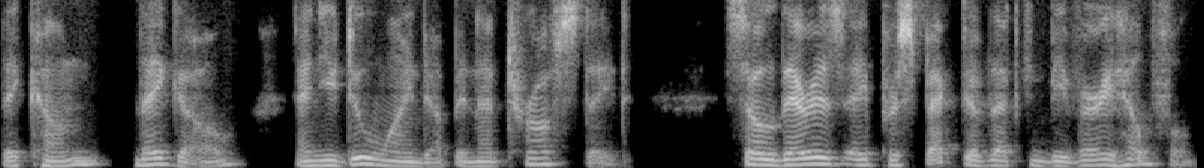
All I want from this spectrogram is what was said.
They come, they go, and you do wind up in that trough state. So there is a perspective that can be very helpful.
